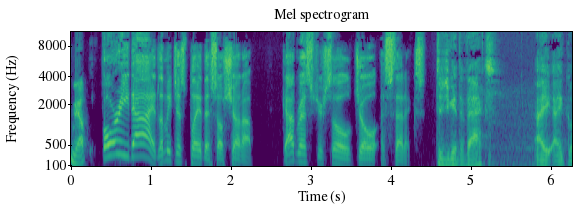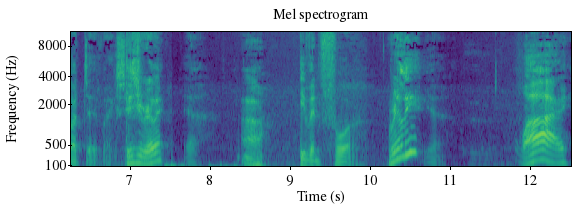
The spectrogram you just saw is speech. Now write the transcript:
Yep. Before he died. Let me just play this. I'll shut up. God rest your soul, Joesthetics. Did you get the vax? I, I got the vaccine. Did you really? Yeah. Oh. Even four. Really? Yeah. Why?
